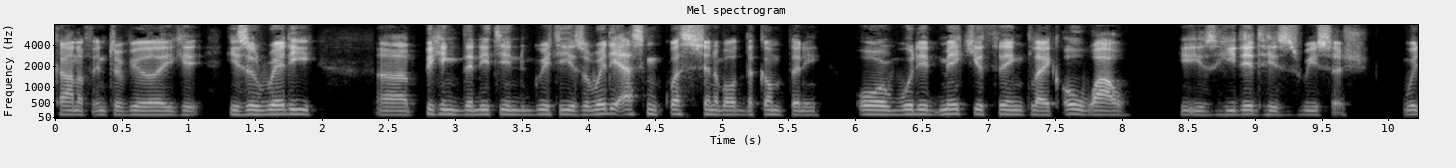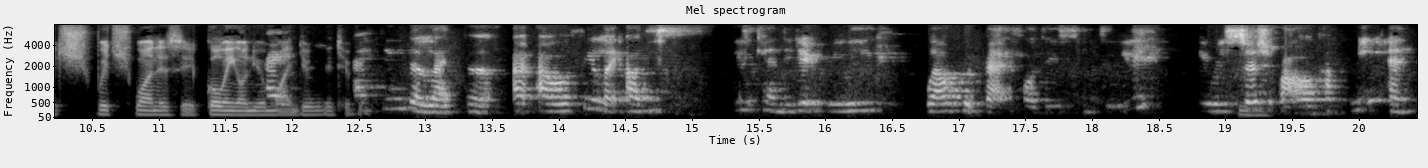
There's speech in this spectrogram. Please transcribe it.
kind of interviewer? Like he- he's already uh, picking the nitty and gritty. He's already asking question about the company, or would it make you think like, oh wow, he's he did his research? Which which one is it going on your I- mind during the interview? I think the latter. I, I will feel like, oh, this, this candidate really well prepared for this interview. He researched about our company and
